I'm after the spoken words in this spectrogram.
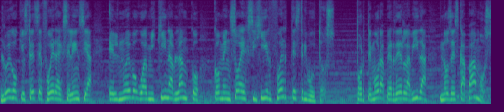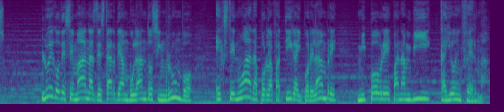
Luego que usted se fuera, Excelencia, el nuevo Guamiquina Blanco comenzó a exigir fuertes tributos. Por temor a perder la vida, nos escapamos. Luego de semanas de estar deambulando sin rumbo, extenuada por la fatiga y por el hambre, mi pobre Panambí cayó enferma.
